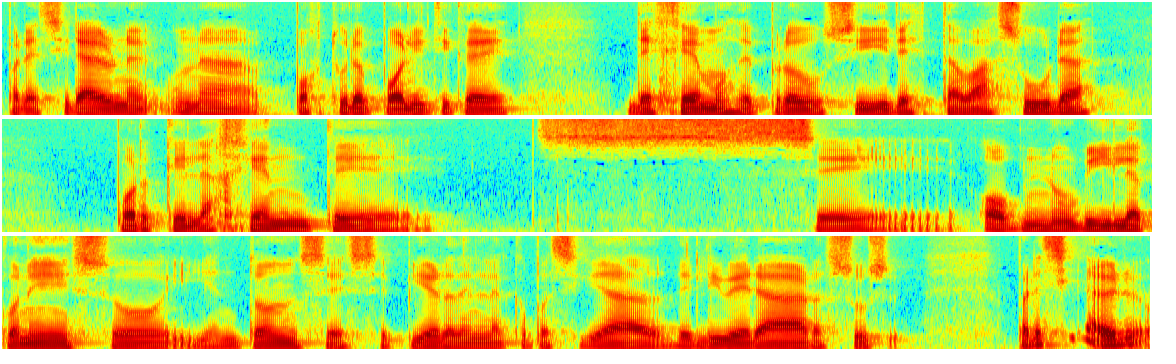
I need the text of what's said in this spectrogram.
pareciera haber una, postura política de dejemos de producir esta basura porque la gente se obnubila con eso y entonces se pierden la capacidad de liberar sus... Pareciera haber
